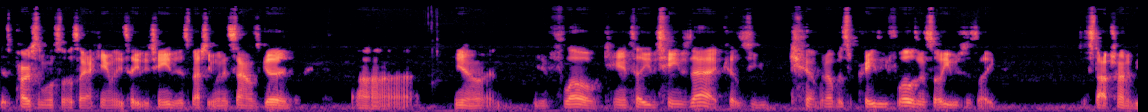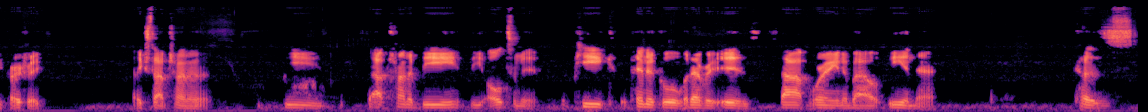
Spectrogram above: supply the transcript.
is personal, so it's like I can't really tell you to change it, especially when it sounds good. Uh, you know, and your flow can't tell you to change that because you coming up with some crazy flows. And so he was just like, just stop trying to be perfect. Like stop trying to be, stop trying to be the ultimate, the peak, the pinnacle, whatever it is. Stop worrying about being that. Because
